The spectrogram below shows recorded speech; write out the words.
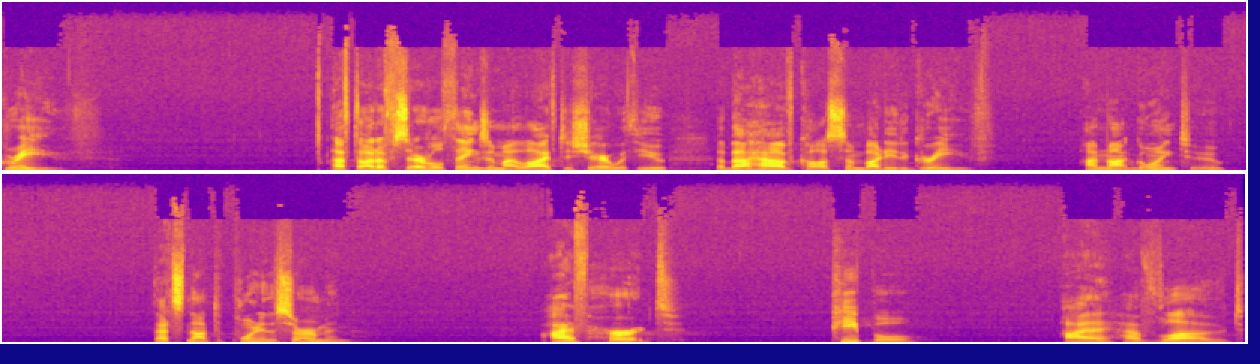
grieve. I've thought of several things in my life to share with you about how I've caused somebody to grieve. I'm not going to. That's not the point of the sermon. I've hurt people I have loved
